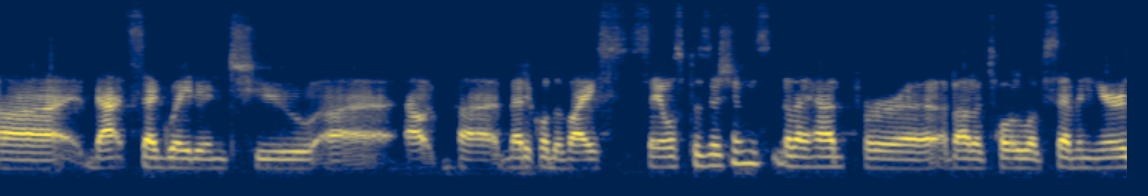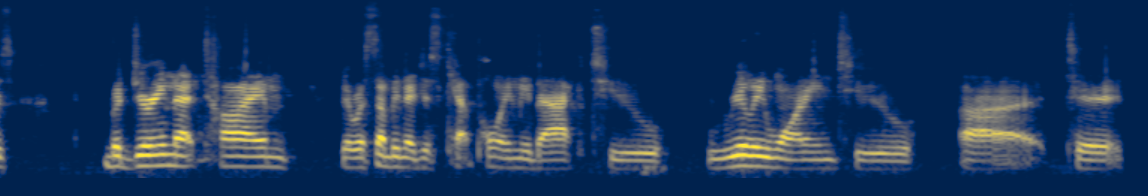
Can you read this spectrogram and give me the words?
Uh, that segued into uh, out, uh, medical device sales positions that I had for about a total of seven years. But during that time, there was something that just kept pulling me back to really wanting to uh, to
